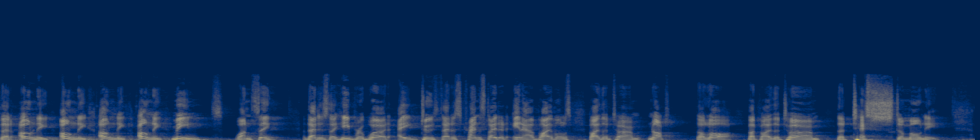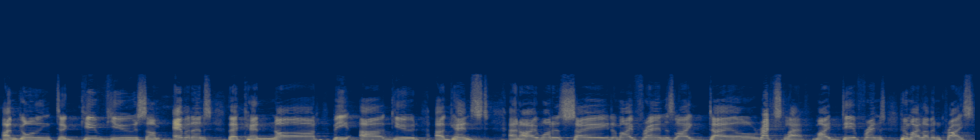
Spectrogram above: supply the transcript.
that only, only, only, only means one thing. That is the Hebrew word aduth that is translated in our Bibles by the term not the law, but by the term the testimony. I'm going to give you some evidence that cannot be argued against. And I want to say to my friends like Dale Ratzlaff, my dear friends whom I love in Christ,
